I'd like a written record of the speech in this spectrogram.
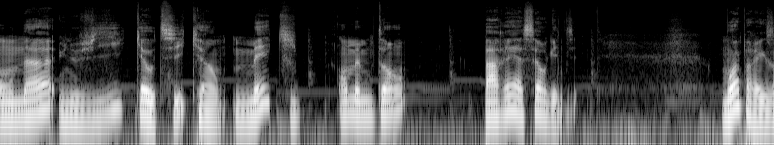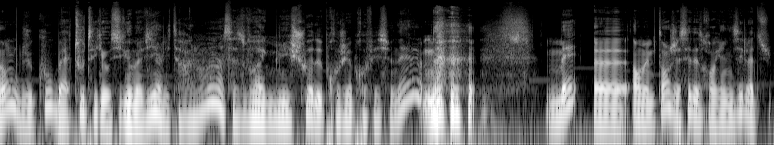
On a une vie chaotique, mais qui en même temps paraît assez organisée. Moi, par exemple, du coup, bah, tout est chaotique dans ma vie, hein, littéralement. Ça se voit avec mes choix de projets professionnels. mais en même temps, j'essaie d'être organisé là-dessus.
